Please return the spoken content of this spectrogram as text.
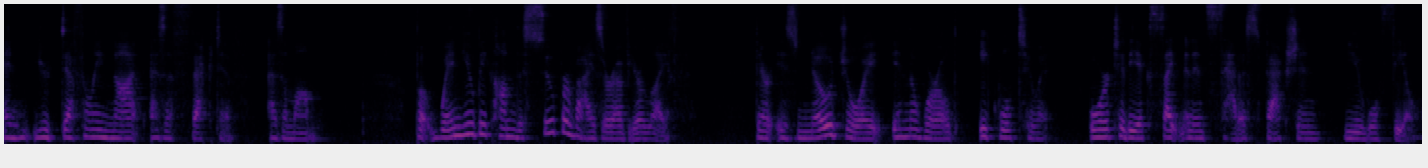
and you're definitely not as effective as a mom. But when you become the supervisor of your life, there is no joy in the world equal to it or to the excitement and satisfaction you will feel.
